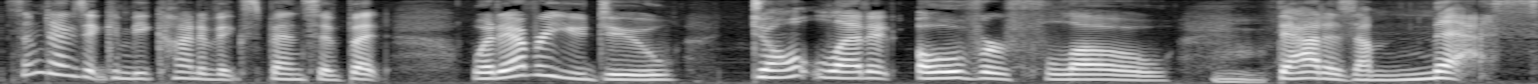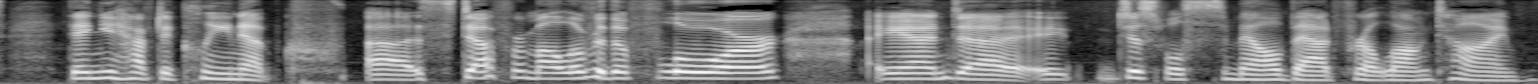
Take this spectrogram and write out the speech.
Sometimes it can be kind of expensive, but whatever you do, don't let it overflow. Mm. That is a mess. Then you have to clean up uh, stuff from all over the floor, and uh, it just will smell bad for a long time.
